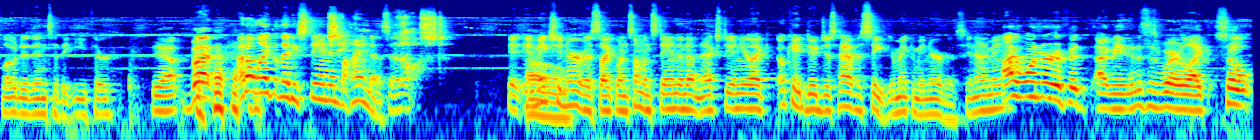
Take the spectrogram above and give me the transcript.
floated into the ether. yeah, but I don't like that he's standing behind us. It, Lost. it, it makes you Oh. nervous. Like when someone's standing up next to you and you're like, okay, dude, just have a seat. You're making me nervous. You know what I mean? I wonder if it. I mean, this is where like so.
